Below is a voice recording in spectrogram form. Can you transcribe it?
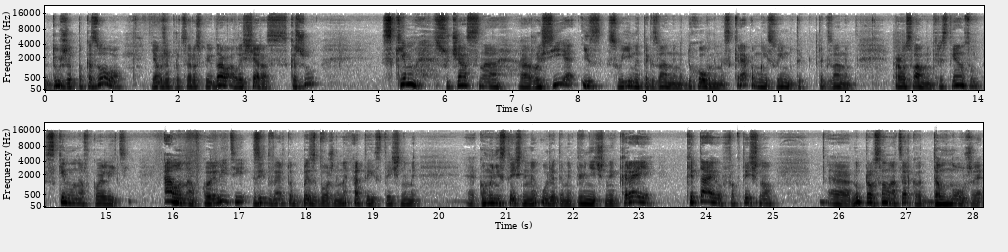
дуже показово, я вже про це розповідав, але ще раз скажу, з ким сучасна е, Росія із своїми так званими духовними скрепами і своїм так- званим православним християнством, з ким вона в коаліції. А вона в коаліції з відверто безбожними атеїстичними е, комуністичними урядами Північної Кореї, Китаю, фактично, е, ну, православна церква давно вже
